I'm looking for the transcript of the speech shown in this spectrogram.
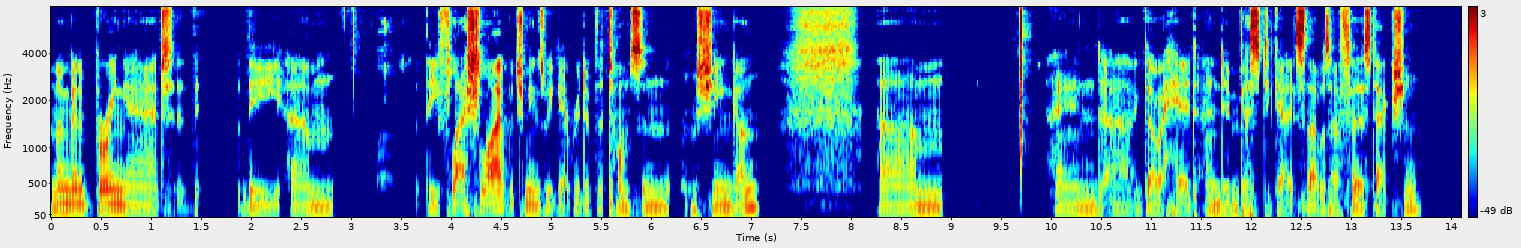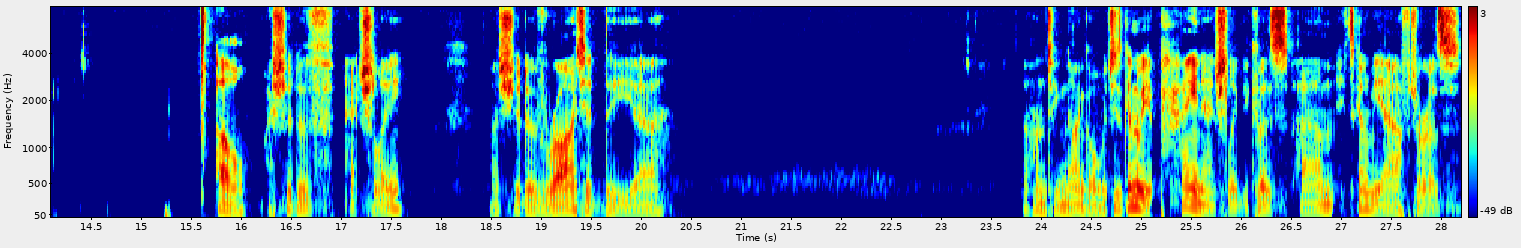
and I'm going to bring out the, the um, the flashlight, which means we get rid of the Thompson machine gun. Um, and uh, go ahead and investigate. So that was our first action. Oh, I should have actually, I should have righted the uh, the hunting night gaunt, which is going to be a pain actually because um, it's going to be after us.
